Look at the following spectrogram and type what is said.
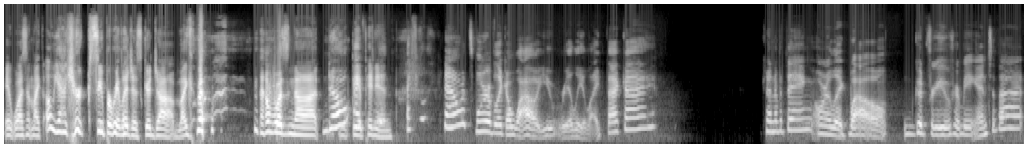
it wasn't like, oh yeah, you're super religious. Good job. Like that, that was not No, the I feel- opinion. I feel like now it's more of like a wow, you really like that guy kind of a thing. Or like, wow, good for you for being into that.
